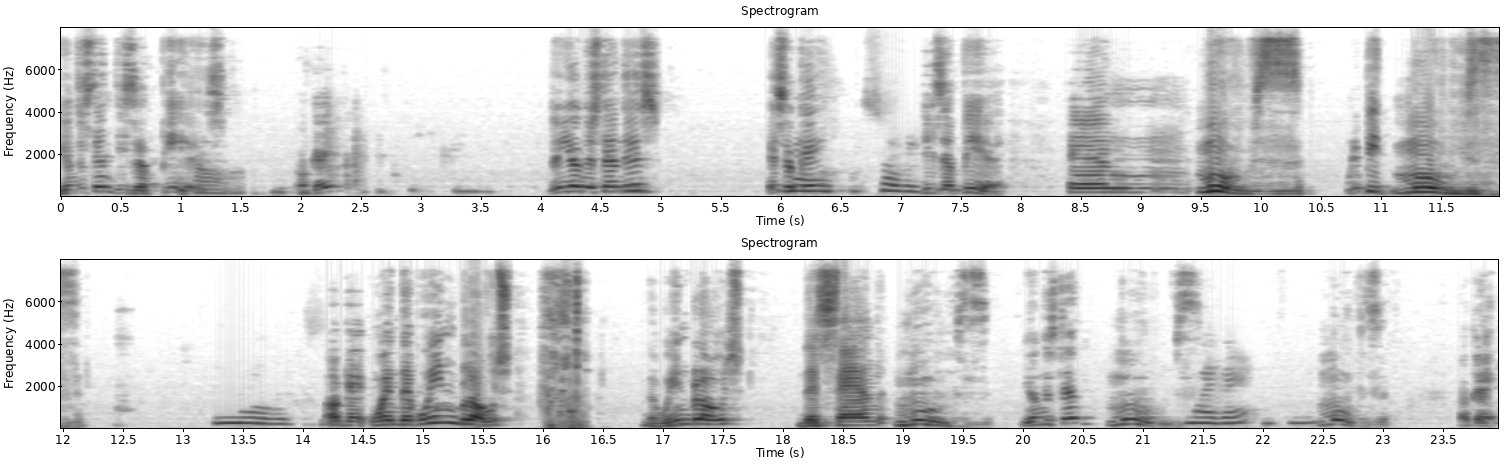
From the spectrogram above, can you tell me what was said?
You understand? Disappears. Oh. Okay? Do you understand this? It's okay? No, sorry. disappear and moves repeat moves Moves. okay when the wind blows the wind blows the sand moves you understand moves Mueve. moves okay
